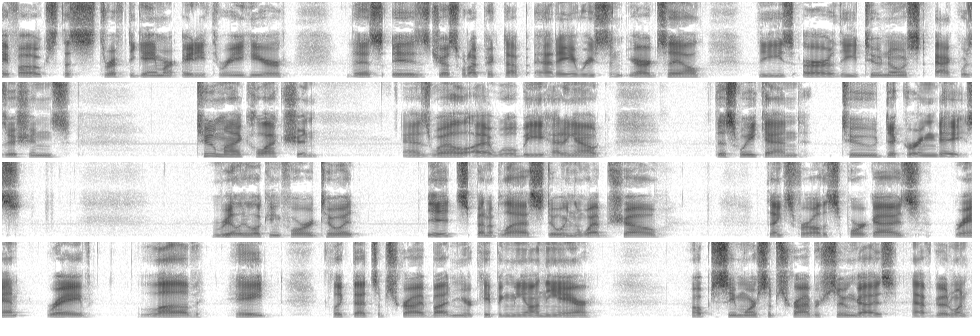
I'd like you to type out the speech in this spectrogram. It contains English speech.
Hey folks, this is Thrifty Gamer 83 here. This is just what I picked up at a recent yard sale. These are the two newest acquisitions to my collection. As well, I will be heading out this weekend to Dickering Days. Really looking forward to it. It's been a blast doing the web show. Thanks for all the support, guys. Rant rave, love, hate. Click that subscribe button. You're keeping me on the air. Hope to see more subscribers soon, guys. Have a good one.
